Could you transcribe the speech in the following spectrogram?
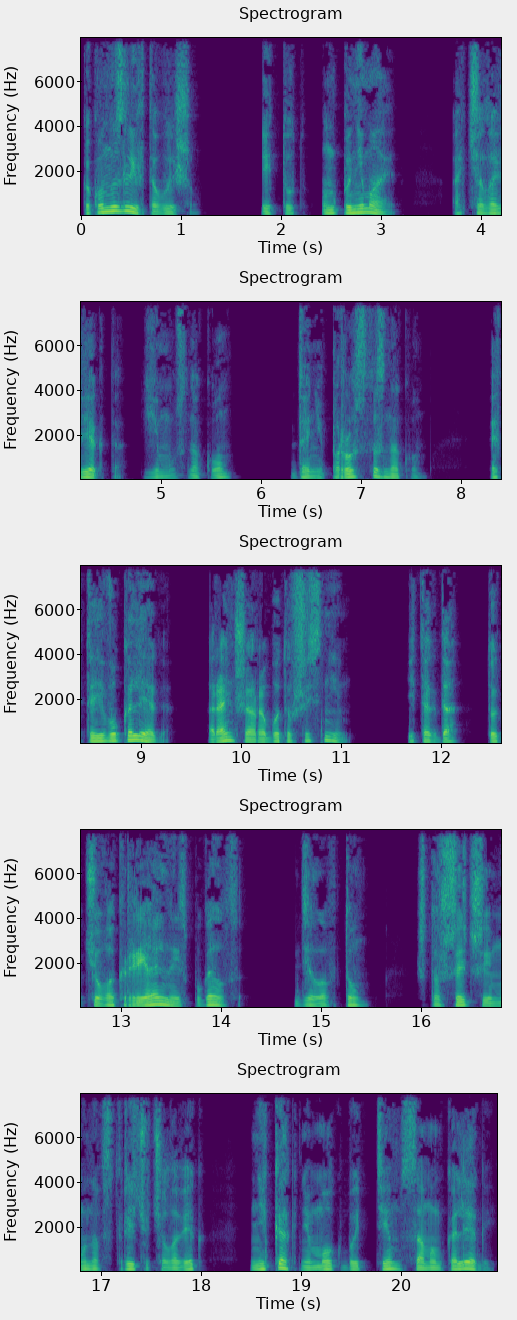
как он из лифта вышел. И тут он понимает, а человек-то ему знаком. Да не просто знаком. Это его коллега, раньше работавший с ним. И тогда тот чувак реально испугался. Дело в том, что шедший ему навстречу человек никак не мог быть тем самым коллегой.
